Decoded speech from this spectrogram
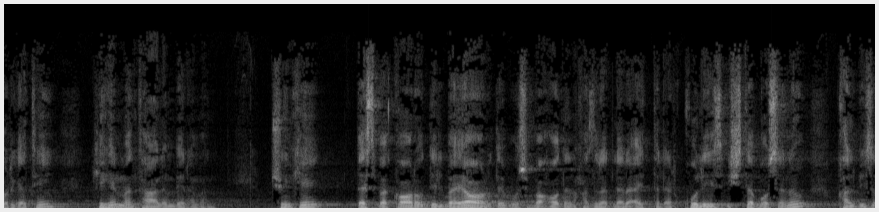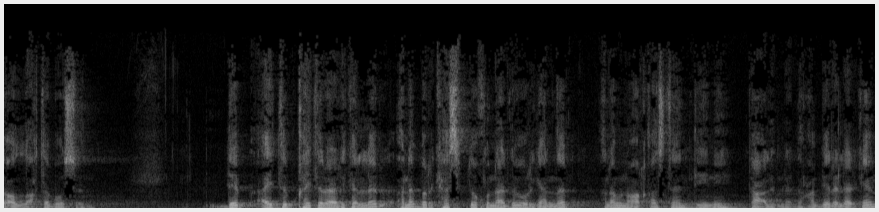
o'rgating keyin man ta'lim beraman. Chunki dasbakoru dilbayor deb o'sha bahodir hazratlari aytdilar. Qo'lingiz ishda bo'lsinu qalbingiz allohda bo'lsin. Deb aytib qaytarar ekanlar ana bir kasbni hunarni o'rganib ana uni orqasidan diniy ta'limlarni ham berilar ekan.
